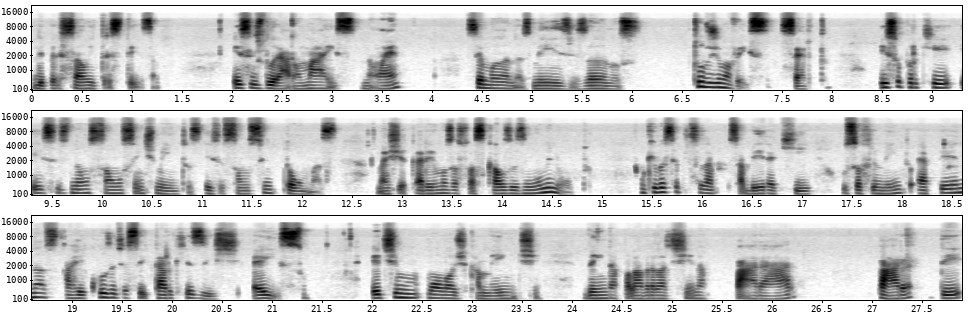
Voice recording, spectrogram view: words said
depressão e tristeza? Esses duraram mais, não é? Semanas, meses, anos, tudo de uma vez, certo? Isso porque esses não são os sentimentos, esses são os sintomas, mas chegaremos às suas causas em um minuto. O que você precisa saber é que o sofrimento é apenas a recusa de aceitar o que existe. É isso. Etimologicamente, vem da palavra latina parar, para, de,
